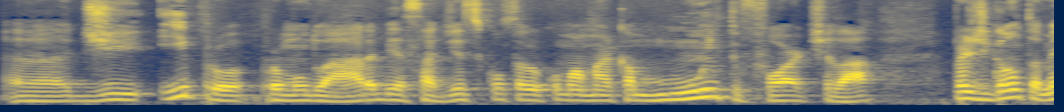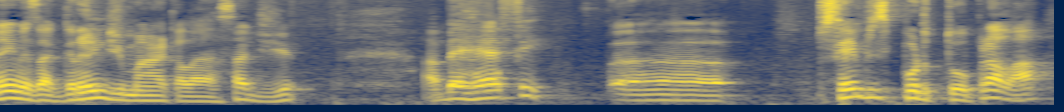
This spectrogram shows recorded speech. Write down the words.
Uh, de ir pro, pro mundo árabe. A Sadia se consagrou como uma marca muito forte lá. Perdigão também, mas a grande marca lá é a Sadia. A BRF. Uh, sempre exportou para lá.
